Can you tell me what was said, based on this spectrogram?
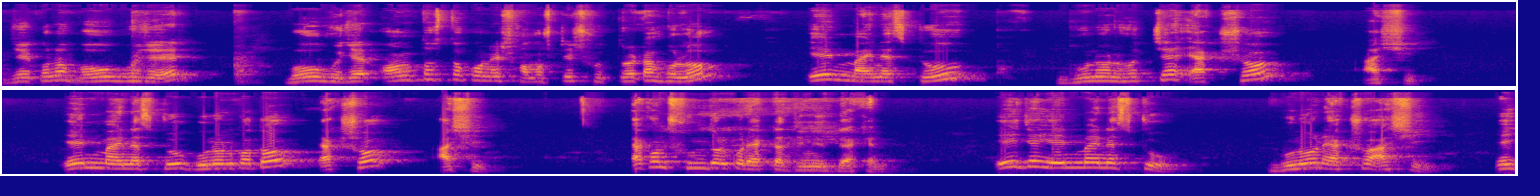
যে কোনো বহুভুজের বহুভুজের অন্তস্থ কোণের সমষ্টির সূত্রটা হলো এন মাইনাস টু গুণন হচ্ছে একশো আশি। এন মাইনাস টু গুণন কত? একশো আশি। এখন সুন্দর করে একটা জিনিস দেখেন। এই যে এন মাইনাস টু গুণন একশো আশি, এই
